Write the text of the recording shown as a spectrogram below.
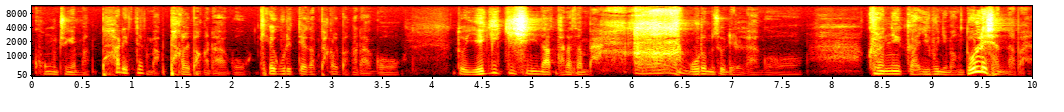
공중에 막 파리떼가 막 바글바글하고 개구리떼가 바글바글하고 또 얘기 귀신이 나타나서 막 울음소리를 하고 그러니까 이분이 막 놀라셨나 봐요.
